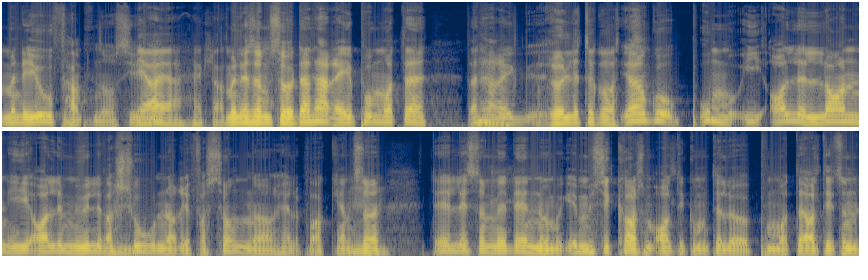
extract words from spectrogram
Men det er jo 15 år siden. ja, ja, helt klart. Men liksom, så den her er jo på en måte Den her er Mm. Rullet og godt. Ja, den går om i alle land, i alle mulige versjoner, i fasonger, hele pakken. Så Mm. det er liksom Det er noe musikal som alltid kommer til å på en måte alltid sånn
